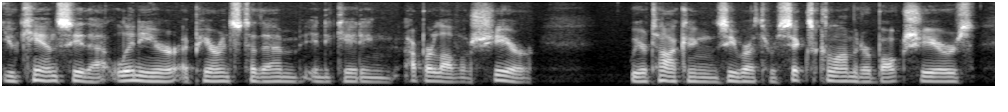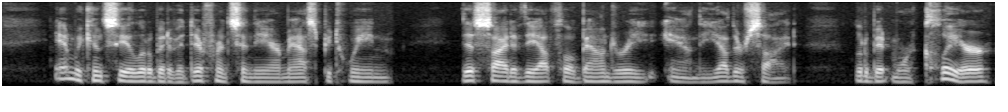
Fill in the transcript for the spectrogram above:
you can see that linear appearance to them indicating upper level shear. We are talking 0 through 6 kilometer bulk shears, and we can see a little bit of a difference in the air mass between this side of the outflow boundary and the other side. A little bit more clear.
